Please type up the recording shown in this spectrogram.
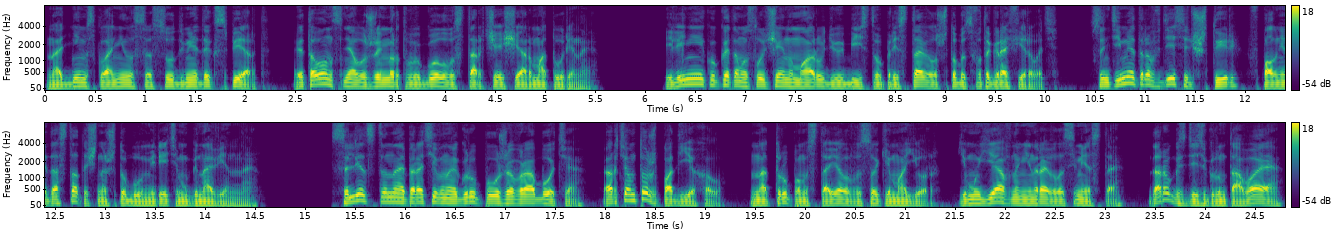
Над ним склонился судмедэксперт. Это он снял уже мертвую голову с торчащей арматурины. И линейку к этому случайному орудию убийства приставил, чтобы сфотографировать. Сантиметров 10 штырь вполне достаточно, чтобы умереть мгновенно. Следственная оперативная группа уже в работе. Артем тоже подъехал. Над трупом стоял высокий майор. Ему явно не нравилось место. Дорога здесь грунтовая,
